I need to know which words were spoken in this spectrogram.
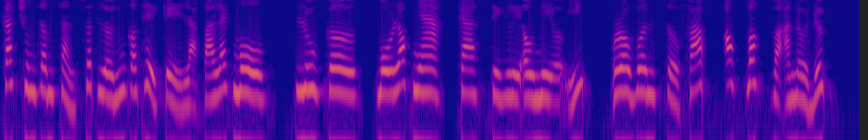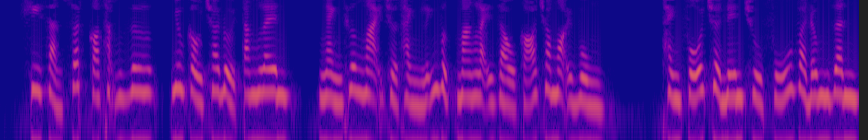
Các trung tâm sản xuất lớn có thể kể là Palermo, Luca, Bologna, Castiglione ở Ý, Provence ở Pháp, Augsburg và An ở Đức. Khi sản xuất có thặng dư, nhu cầu trao đổi tăng lên, ngành thương mại trở thành lĩnh vực mang lại giàu có cho mọi vùng. Thành phố trở nên trù phú và đông dân.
